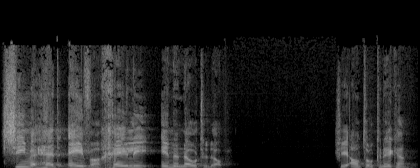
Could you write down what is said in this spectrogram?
zien we het evangelie in een notendop. Zie je Anton knikken?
